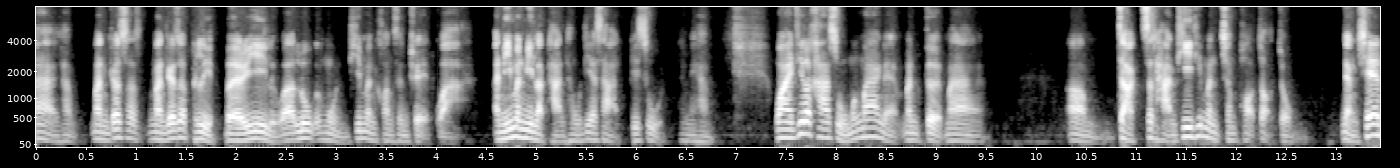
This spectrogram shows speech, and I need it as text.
มากๆครับมันก็จะมันก็จะผลิตเบอร์รี่ หรือว่าลูกองุ่นที่มันคอนเซนเทรตกว่า อันนี้มันมีหลักฐานทางวิทยาศาสตร์พิสูจน์ใช่ไหมครับไวน์ที่ราคาสูงมากๆเนี่ยมันเกิดมาจากสถานที่ที่มันเฉพาะเจาะจง อย่างเช่น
